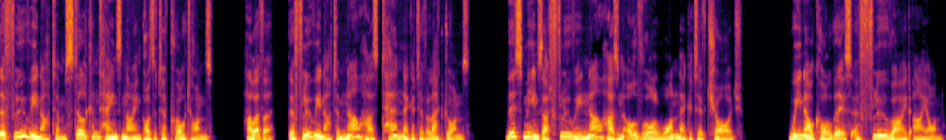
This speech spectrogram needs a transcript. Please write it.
The fluorine atom still contains 9 positive protons. However, the fluorine atom now has 10 negative electrons. This means that fluorine now has an overall 1 negative charge. We now call this a fluoride ion.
